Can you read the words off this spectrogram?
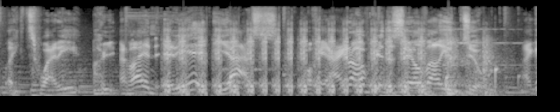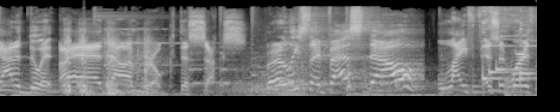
Like 20? You, am I an idiot? Yes. Okay, I gotta upgrade the sale value too. I gotta do it. And now I'm broke. This sucks. But at least I passed now. Life isn't worth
